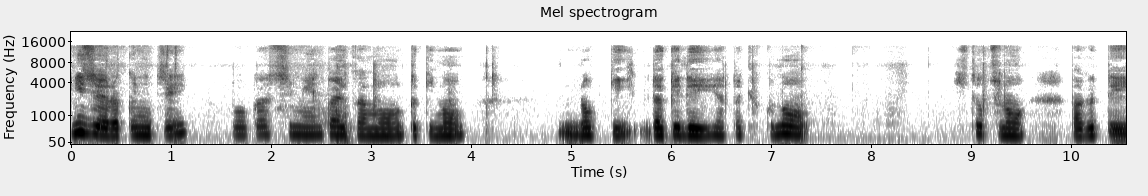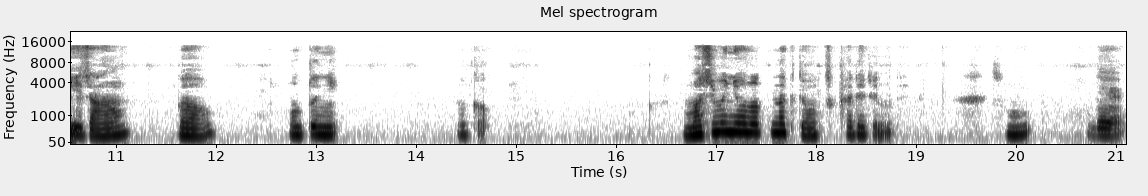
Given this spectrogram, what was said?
26日、福岡市民会館の時の、ロッキーだけでやった曲の、一つのバグっていいじゃん？が、本当に、なんか、真面目に踊ってなくても疲れるので。そう。で、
